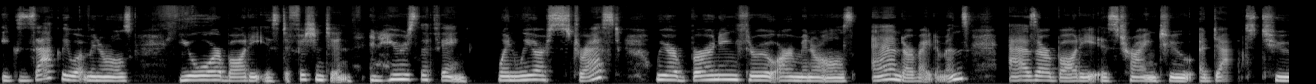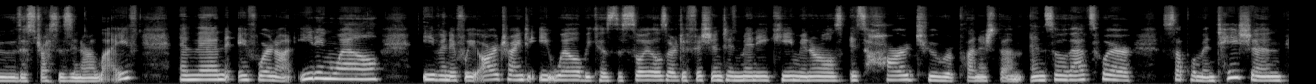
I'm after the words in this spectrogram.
exactly what minerals your body is deficient in. And here's the thing when we are stressed, we are burning through our minerals and our vitamins as our body is trying to adapt to the stresses in our life. And then if we're not eating well, even if we are trying to eat well because the soils are deficient in many key minerals, it's hard to replenish them. And so that's where supplementation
